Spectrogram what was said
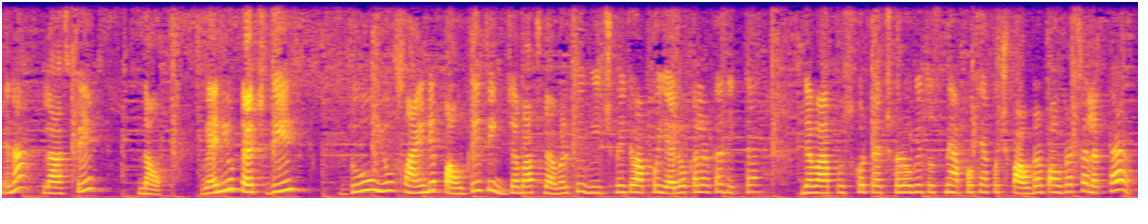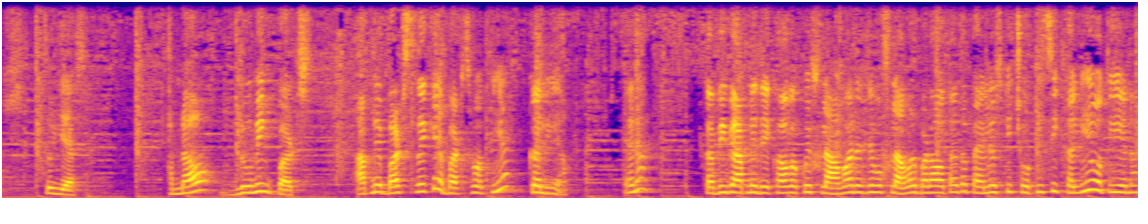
है ना? लास्ट पे now when you touch the do you find a powdery thing जब आप फ्लावर के बीच में जो आपको येलो कलर का दिखता है, जब आप उसको टच करोगे तो उसमें आपको क्या कुछ पाउडर पाउडर सा लगता है? तो यस नाउ ब्लूमिंग बर्ड्स आपने बर्ड्स देखे? बर्ड्स होती है कलियाँ, है ना? कभी भी आपने देखा होगा कोई फ्लावर है जब वो फ्लावर बड़ा होता है तो पहले उसकी छोटी सी कली होती है ना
